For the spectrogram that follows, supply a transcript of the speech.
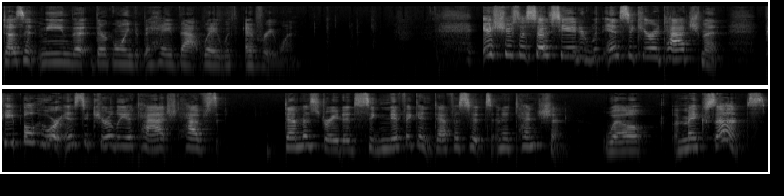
doesn't mean that they're going to behave that way with everyone. Issues associated with insecure attachment. People who are insecurely attached have demonstrated significant deficits in attention. Well, it makes sense.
